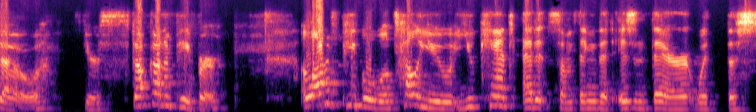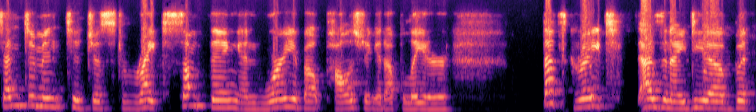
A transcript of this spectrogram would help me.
So you're stuck on a paper. A lot of people will tell you you can't edit something that isn't there with the sentiment to just write something and worry about polishing it up later. That's great as an idea, but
